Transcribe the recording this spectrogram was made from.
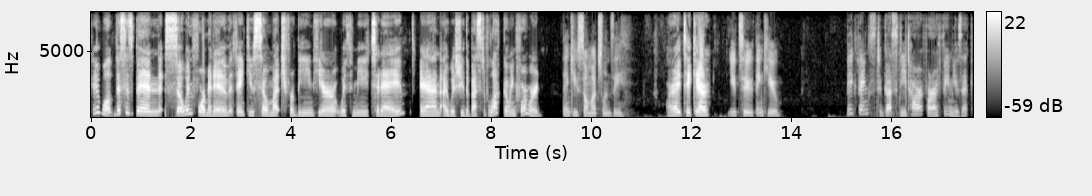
Okay, well, this has been so informative. Thank you so much for being here with me today. And I wish you the best of luck going forward. Thank you so much, Lindsay. All right, take care. You too. Thank you. Big thanks to Gus Detar for our theme music.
